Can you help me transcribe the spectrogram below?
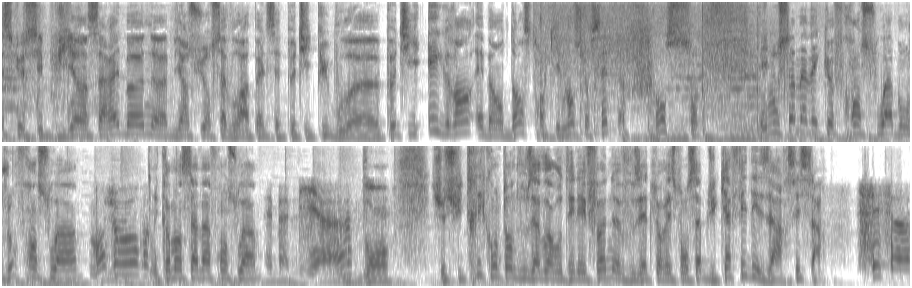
Qu'est-ce que c'est bien, ça bonne. Bien sûr, ça vous rappelle cette petite pub où euh, petit et grand, eh ben on danse tranquillement sur cette chanson. Et nous sommes avec François. Bonjour François. Bonjour. Et comment ça va François? Eh ben bien. Bon, je suis très content de vous avoir au téléphone. Vous êtes le responsable du Café des Arts, c'est ça? C'est ça.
